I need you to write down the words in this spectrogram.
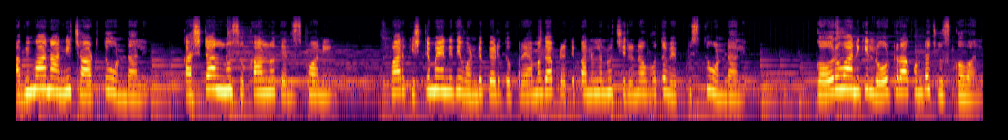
అభిమానాన్ని చాటుతూ ఉండాలి. కష్టాలను సుఖాలను తెలుసుకొని వారికి ఇష్టమైనది వండి పెడుతూ ప్రేమగా ప్రతి పనులను చిరునవ్వుతో మెప్పిస్తూ ఉండాలి. గౌరవానికి లోటు రాకుండా చూసుకోవాలి.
